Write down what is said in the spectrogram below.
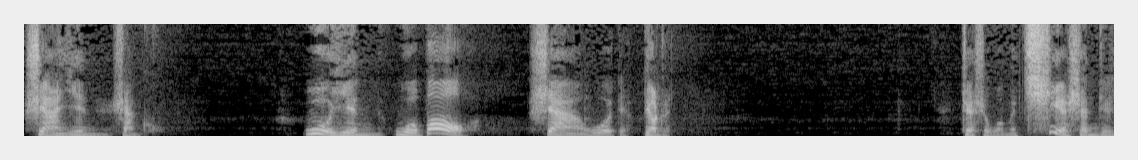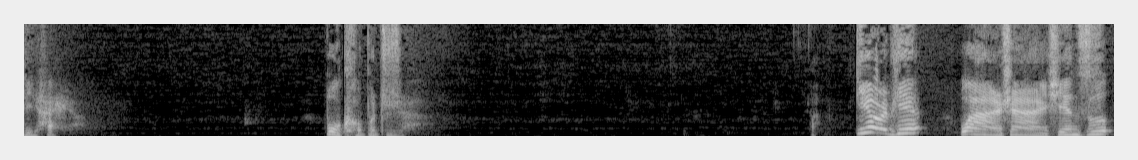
善因善果、恶因恶报、善恶的标准，这是我们切身的利害呀，不可不知啊。第二篇万善先知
